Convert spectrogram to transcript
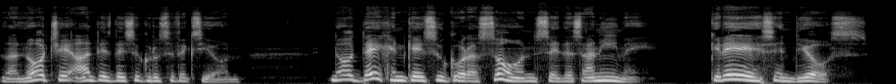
la noche antes de su crucifixión, No dejen que su corazón se desanime. Crees en Dios,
